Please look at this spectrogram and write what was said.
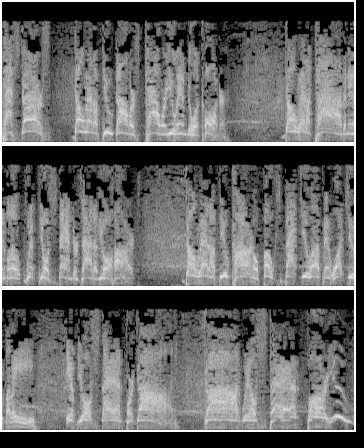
Pastors, don't let a few dollars cower you into a corner. Don't let a tithe and envelope whip your standards out of your heart. Don't let a few carnal folks back you up in what you believe. If you'll stand for God, God will stand for you.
